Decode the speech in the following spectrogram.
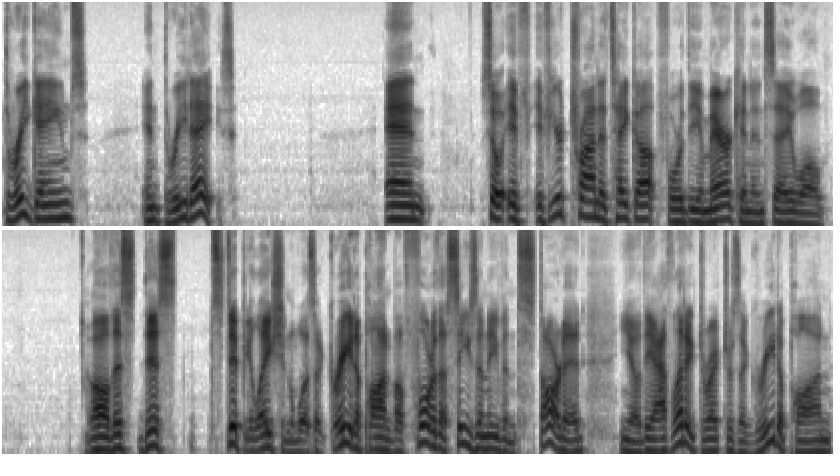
three games in three days. And so if if you're trying to take up for the American and say, well, oh, this this stipulation was agreed upon before the season even started, you know, the athletic directors agreed upon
